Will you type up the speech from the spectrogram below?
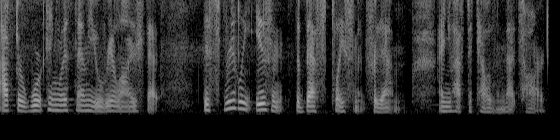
After working with them, you realize that this really isn't the best placement for them, and you have to tell them that's hard.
